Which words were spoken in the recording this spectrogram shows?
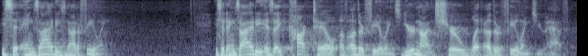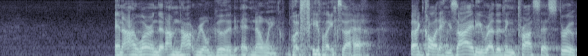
He said, anxiety is not a feeling. He said, anxiety is a cocktail of other feelings. You're not sure what other feelings you have. And I learned that I'm not real good at knowing what feelings I have. I call it anxiety rather than process through.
